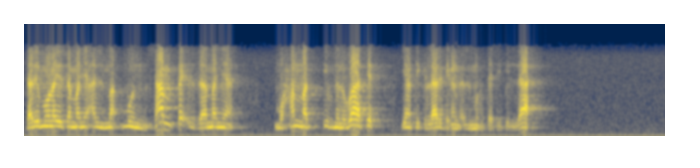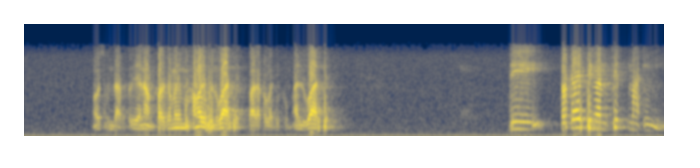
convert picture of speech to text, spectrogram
Dari mulai zamannya Al-Ma'mun sampai zamannya Muhammad Ibn Al-Wasid yang digelari dengan Al-Muhtadi Billah. Oh sebentar, ya nampak zamannya Muhammad Ibn Al-Wasid, barakallahu Al-Wasid. Di terkait dengan fitnah ini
